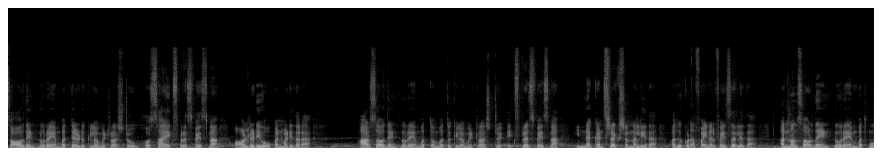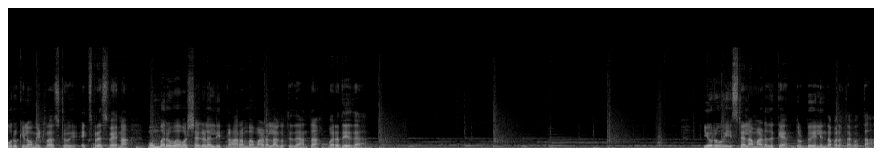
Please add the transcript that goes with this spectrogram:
ಸಾವಿರದ ಎಂಟುನೂರ ಎಂಬತ್ತೆರಡು ಕಿಲೋಮೀಟರ್ ಅಷ್ಟು ಹೊಸ ಎಕ್ಸ್ಪ್ರೆಸ್ ವೇಸ್ನ ಆಲ್ರೆಡಿ ಓಪನ್ ಮಾಡಿದ್ದಾರೆ. ಆರು ಸಾವಿರದ ಎಂಟುನೂರ ಎಂಬತ್ತೊಂಬತ್ತು ಕಿಲೋಮೀಟರ್ ಅಷ್ಟು ಎಕ್ಸ್ಪ್ರೆಸ್ ವೇಸ್ನ ಇನ್ನೂ ಕನ್ಸ್ಟ್ರಕ್ಷನ್ನಲ್ಲಿದೆ. ಅದು ಕೂಡ ಫೈನಲ್ ಫೇಸಲ್ಲಿದೆ. ಹನ್ನೊಂದು ಸಾವಿರದ ಎಂಟುನೂರ ಎಂಬತ್ತ್ಮೂರು ಕಿಲೋಮೀಟರ್ ಅಷ್ಟು ಎಕ್ಸ್ಪ್ರೆಸ್ ವೇನ ಮುಂಬರುವ ವರ್ಷಗಳಲ್ಲಿ ಪ್ರಾರಂಭ ಮಾಡಲಾಗುತ್ತಿದೆ ಅಂತ ವರದಿ ಇದೆ. ಇವರು ಇಷ್ಟೆಲ್ಲ ಮಾಡೋದಕ್ಕೆ ದುಡ್ಡು ಎಲ್ಲಿಂದ ಬರುತ್ತೆ ಗೊತ್ತಾ?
